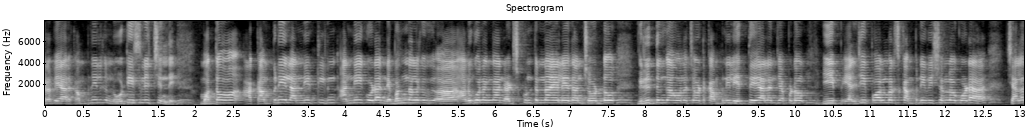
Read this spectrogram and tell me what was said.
ఎనభై ఆరు కంపెనీలకు నోటీసులు ఇచ్చింది. మొత్తం ఆ కంపెనీలు అన్నిటి అన్నీ కూడా నిబంధనలకు అనుగుణంగా నడుచుకుంటున్నాయా లేదా అని చూడడం విరుద్ధంగా ఉన్న చోట కంపెనీలు ఎత్తేయాలని చెప్పడం ఈ ఎల్జీ పాలిమర్స్ కంపెనీ విషయంలో కూడా చాలా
